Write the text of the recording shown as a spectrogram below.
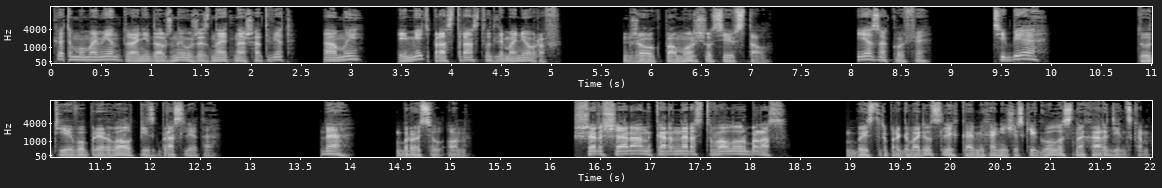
К этому моменту они должны уже знать наш ответ, а мы Иметь пространство для маневров. Джоук поморщился и встал. Я за кофе. Тебе... Тут его прервал писк браслета. «Да», — бросил он. «Шершаран карнерст валурбрас», — быстро проговорил слегка механический голос на хардинском.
